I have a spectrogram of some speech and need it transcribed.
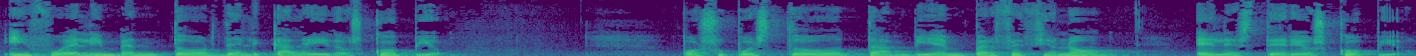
y fue el inventor del caleidoscopio. Por supuesto, también perfeccionó el estereoscopio.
